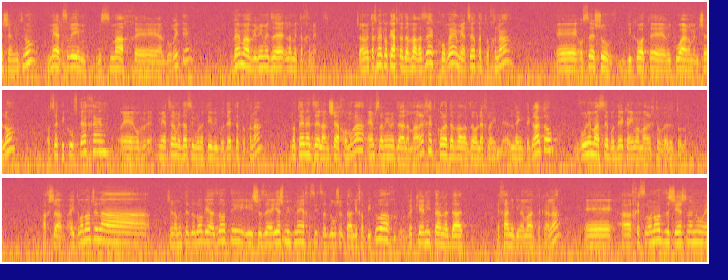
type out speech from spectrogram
שהם ניתנו, מייצרים מסמך אלגוריתם ומעבירים את זה למתכנת. עכשיו המתכנת לוקח את הדבר הזה, קורא, מייצר את התוכנה עושה שוב בדיקות requirement שלו עושה תיקוף תכן, מייצר מידע סימולטיבי, בודק את התוכנה נותן את זה לאנשי החומרה, הם שמים את זה על המערכת, כל הדבר הזה הולך לאינטגרטור והוא למעשה בודק האם המערכת עובדת או לא. עכשיו, היתרונות של המתודולוגיה הזאת היא שיש מבנה יחסית סדור של תהליך הפיתוח וכן ניתן לדעת היכן נגרמה התקלה החסרונות זה שיש לנו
